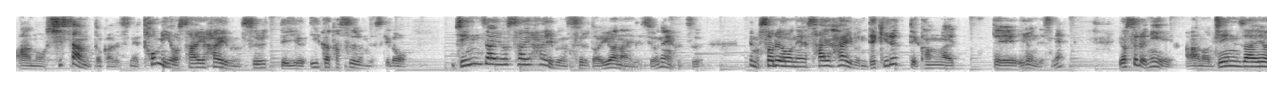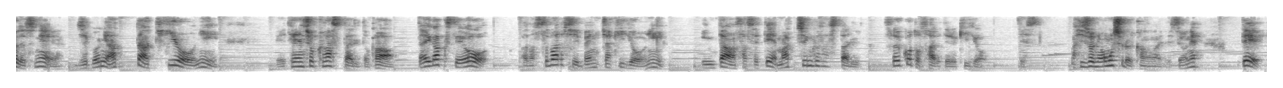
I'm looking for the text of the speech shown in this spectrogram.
あの資産とかですね、富を再配分するっていう言い方するんですけど、人材を再配分するとは言わないですよね、普通。でもそれをね、再配分できるって考えているんですね。要するに、あの人材をですね、自分に合った企業に転職させたりとか、大学生をあの素晴らしいベンチャー企業にインターンさせてマッチングさせたり、そういうことをされている企業です。まあ、非常に面白い考えですよね。で、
